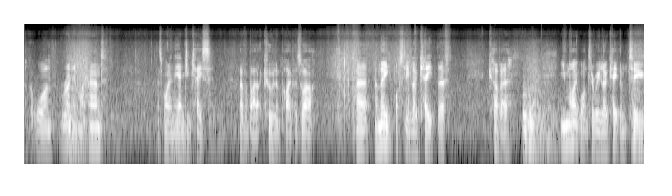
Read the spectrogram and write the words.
I've got one right in my hand. There's one in the engine case over by that coolant pipe as well. Uh, and they obviously locate the cover. You might want to relocate them to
